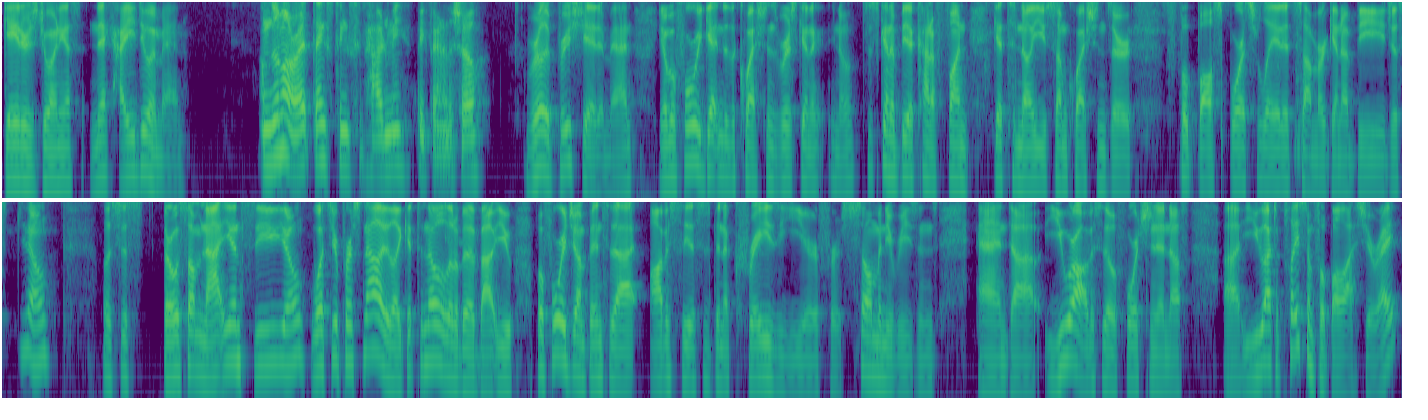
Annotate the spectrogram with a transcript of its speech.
Gators, joining us. Nick, how you doing, man? I'm doing all right. Thanks. Thanks for having me. Big fan of the show. Really appreciate it, man. You know, before we get into the questions, we're just gonna, you know, it's just gonna be a kind of fun get to know you. Some questions are football, sports related. Some are gonna be just, you know, let's just throw something at you and see, you know, what's your personality like. Get to know a little bit about you. Before we jump into that, obviously this has been a crazy year for so many reasons, and uh, you were obviously though fortunate enough, uh, you got to play some football last year, right?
